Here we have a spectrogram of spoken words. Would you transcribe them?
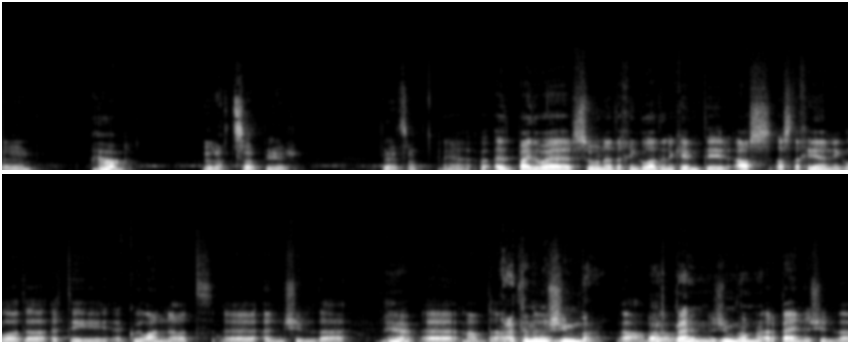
Iawn. Yr atab i'r Bret nhw. Yeah. By the way, yr sŵn a da chi'n glod yn y cefndir, os, os da chi yn ei glod o, ydy gwylanod uh, yn simdda Yeah. Uh, mam dad. A dyn nhw'n simdda. Ar ben y simdda yna. Ar ben y simdda.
